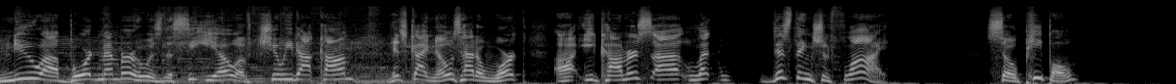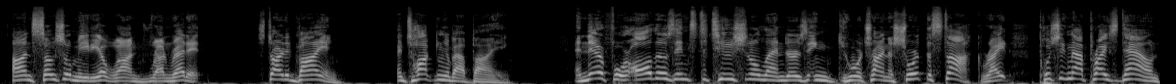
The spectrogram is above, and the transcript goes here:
new uh, board member who is the CEO of Chewy.com. This guy knows how to work uh, e-commerce. Uh, let this thing should fly. So people on social media, on, on Reddit, started buying and talking about buying. And therefore, all those institutional lenders in, who were trying to short the stock, right, pushing that price down,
